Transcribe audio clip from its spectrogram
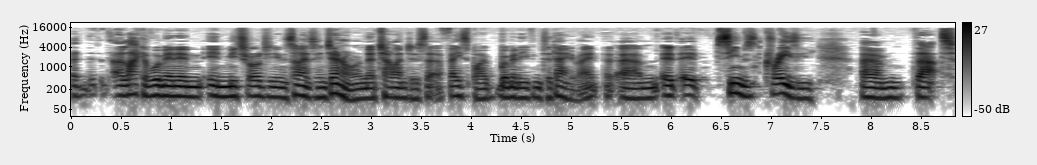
a, a, lack of women in, in meteorology and science in general, and the challenges that are faced by women even today. Right? Um, it, it, seems crazy um, that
